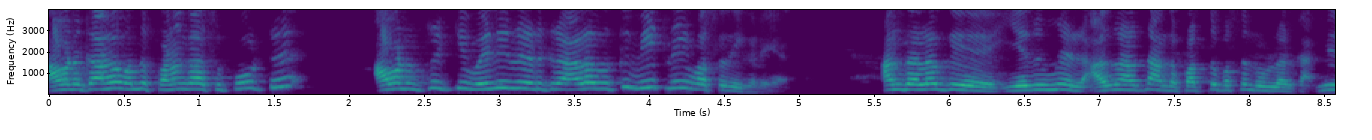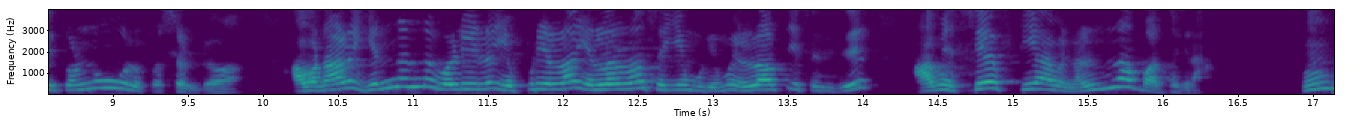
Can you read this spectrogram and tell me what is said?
அவனுக்காக வந்து பணம் காசு போட்டு அவனை தூக்கி வெளியில் எடுக்கிற அளவுக்கு வீட்லேயும் வசதி கிடையாது. அந்த அளவுக்கு எதுவுமே இல்லை. அதனால தான் அந்த பத்து பர்சன்ட் உள்ள இருக்கான். இது தொண்ணூறு பர்சன்ட்டும் அவனால் என்னென்ன வழியில் எப்படியெல்லாம் எல்லாம் செய்ய முடியுமோ எல்லாத்தையும் செஞ்சு அவன் சேஃப்டியாக அவன் நல்லா பார்த்துக்கிறான் ம்?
